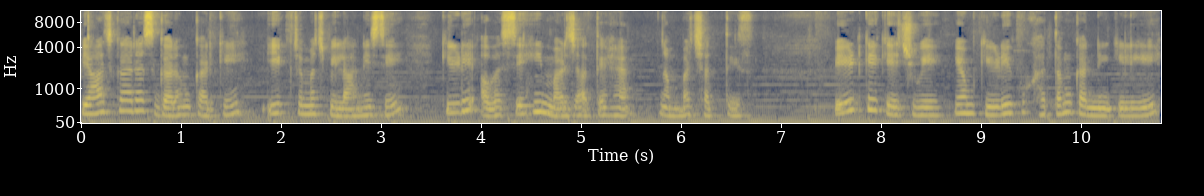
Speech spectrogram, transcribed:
प्याज का रस गर्म करके एक चम्मच पिलाने से कीड़े अवश्य ही मर जाते हैं। नंबर छत्तीस। पेट के केचुए एवं कीड़े को खत्म करने के लिए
